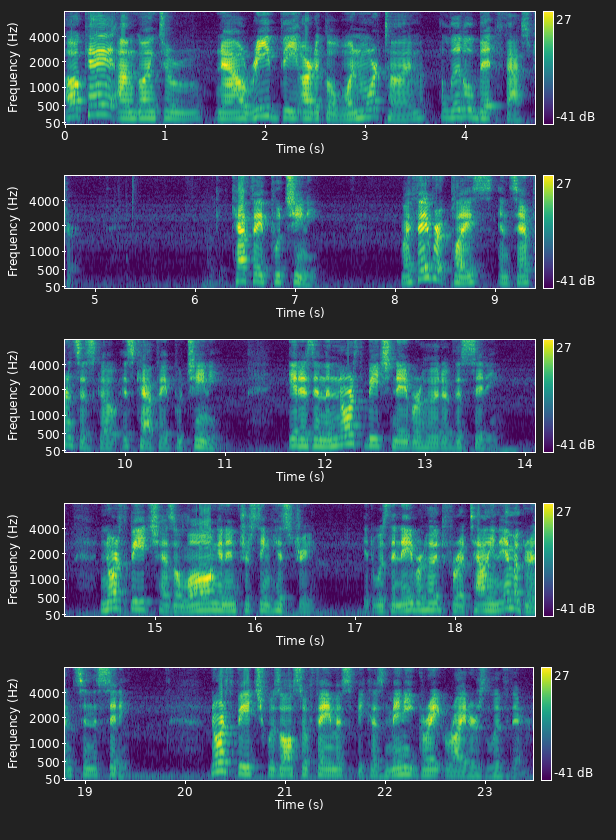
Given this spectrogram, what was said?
Okay, I'm going to now read the article one more time, a little bit faster. Okay, Cafe Puccini. My favorite place in San Francisco is Cafe Puccini. It is in the North Beach neighborhood of the city. North Beach has a long and interesting history. It was the neighborhood for Italian immigrants in the city. North Beach was also famous because many great writers live there.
